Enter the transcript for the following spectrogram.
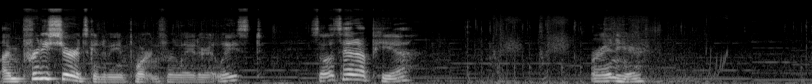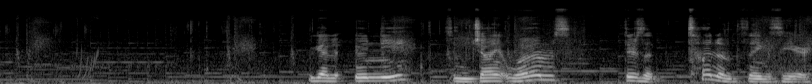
I'm pretty sure it's going to be important for later, at least. So let's head up here. Or in here. We got a uni, some giant worms. There's a ton of things here.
